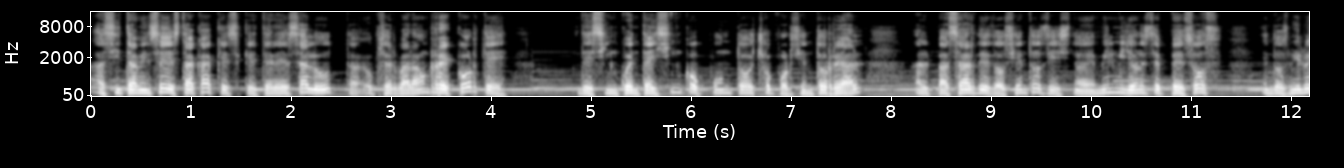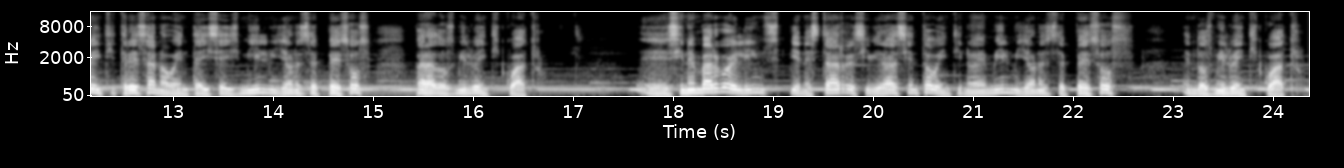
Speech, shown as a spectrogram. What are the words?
Así también se destaca que Secretaría de Salud observará un recorte de 55.8% real al pasar de 219 mil millones de pesos en 2023 a 96 mil millones de pesos para 2024. Eh, sin embargo, el IMSS Bienestar recibirá 129 mil millones de pesos en 2024.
